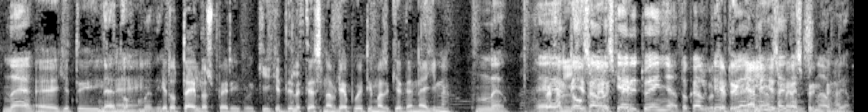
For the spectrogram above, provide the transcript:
Ναι. Ε, για, την, Ναι, το ε, έχουμε δει. για το τέλος περίπου εκεί και την τελευταία συναυλία που ετοίμαζε και δεν έγινε. Ναι. Ε, Πέθανε το λίγες μέρες καλοκαίρι πριν. του 9. Το καλοκαίρι του 9, Καλοκαίρι του 9, λίγες θα μέρες ήταν πριν συναυλία. πέθανε.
